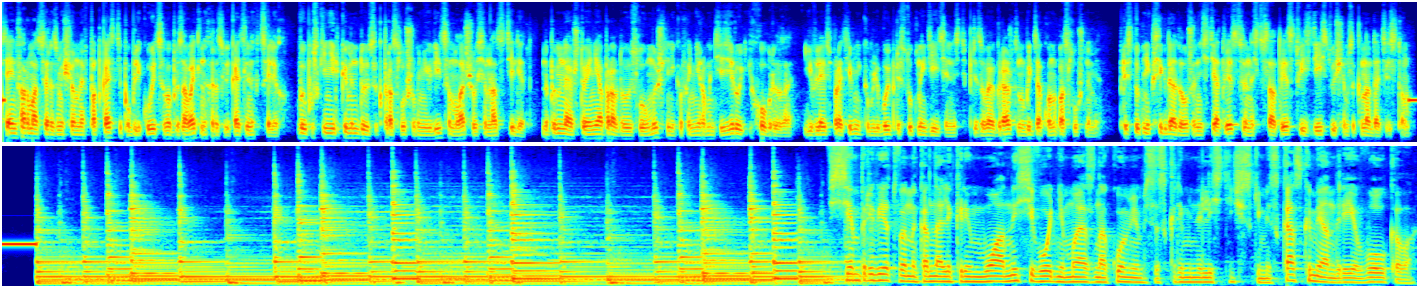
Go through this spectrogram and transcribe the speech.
Вся информация, размещенная в подкасте, публикуется в образовательных и развлекательных целях. Выпуски не рекомендуются к прослушиванию лица младше 18 лет. Напоминаю, что я не оправдываю злоумышленников и не романтизирую их образа, являюсь противником любой преступной деятельности, призываю граждан быть законопослушными. Преступник всегда должен нести ответственность в соответствии с действующим законодательством. Всем привет, вы на канале Крим One, и сегодня мы ознакомимся с криминалистическими сказками Андрея Волкова.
